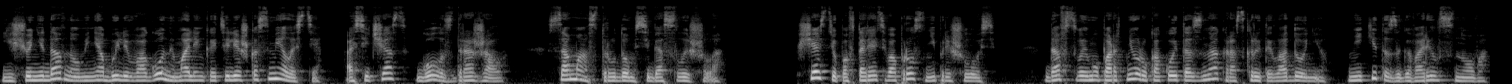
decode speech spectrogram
Еще недавно у меня были вагоны маленькая тележка смелости, а сейчас голос дрожал. Сама с трудом себя слышала. К счастью, повторять вопрос не пришлось. Дав своему партнеру какой-то знак, раскрытой ладонью, Никита заговорил снова.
